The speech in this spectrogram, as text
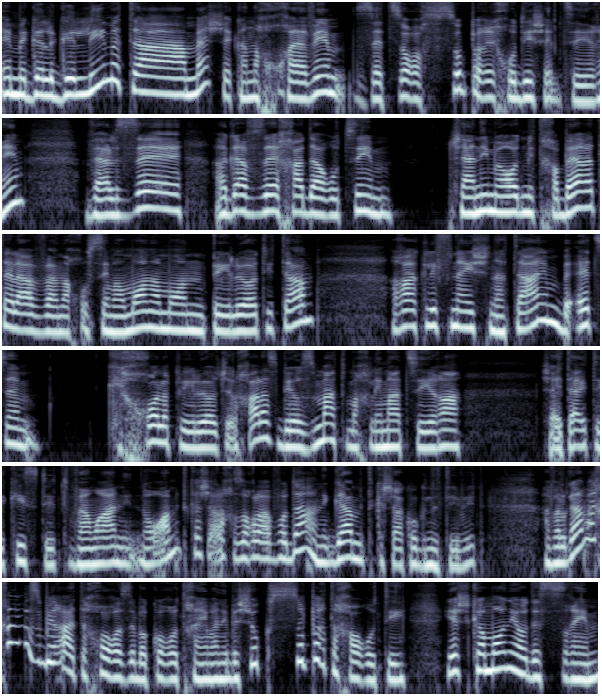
הם מגלגלים את המשק, אנחנו חייבים, זה צורך סופר ייחודי של צעירים, ועל זה, אגב, זה אחד הערוצים שאני מאוד מתחברת אליו, ואנחנו עושים המון המון פעילויות איתם. רק לפני שנתיים, בעצם ככל הפעילויות של חלאס, ביוזמת מחלימה צעירה שהייתה הייטקיסטית ואמרה אני נורא מתקשה לחזור לעבודה אני גם מתקשה קוגנטיבית אבל גם איך אני מסבירה את החור הזה בקורות חיים אני בשוק סופר תחרותי יש כמוני עוד 20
